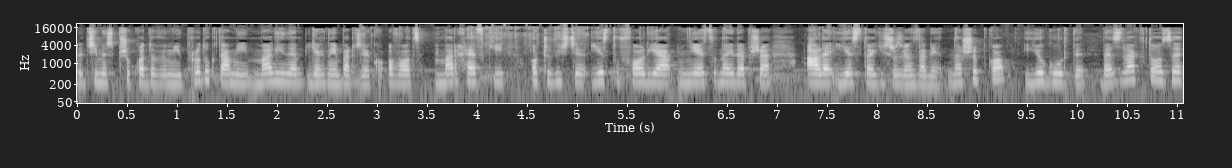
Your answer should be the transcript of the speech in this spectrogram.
Lecimy z przykładowymi produktami. Maliny jak najbardziej jako owoc, marchewki. Oczywiście jest tu folia, nie jest to najlepsze, ale jest to jakieś rozwiązanie na szybko. Jogurty bez laktozy.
